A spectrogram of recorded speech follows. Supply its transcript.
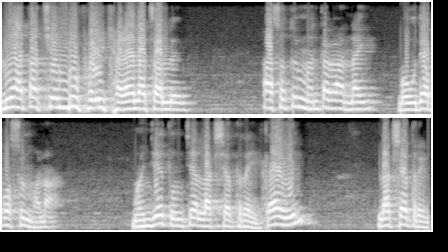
मी आता चेंडू फळी खेळायला चाललोय. असं तुम्ही म्हणता का? नाही. मग उद्यापासून म्हणा. म्हणजे तुमच्या लक्षात राहील. काय होईल? लक्षात राहील.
